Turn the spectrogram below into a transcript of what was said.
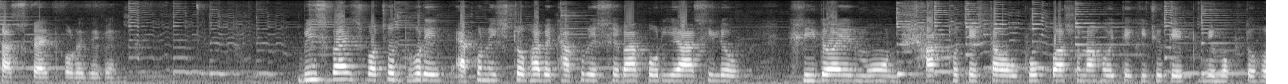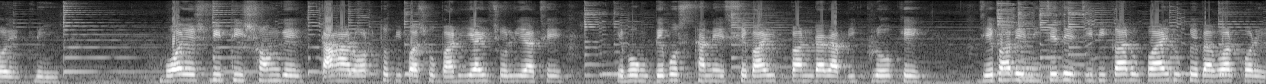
সাবস্ক্রাইব করে দেবেন। বিশ বাইশ বছর ধরে একনিষ্ঠভাবে ঠাকুরের সেবা করিয়া আসিলেও হৃদয়ের মন স্বার্থ চেষ্টা ও ভোগ বাসনা হইতে কিছুতে বিমুক্ত হয়নি। বয়স বৃদ্ধির সঙ্গে তাহার অর্থ পিপাসু বাড়িয়াই চলিয়াছে এবং দেবস্থানে সেবাই পাণ্ডারা বিগ্রহকে যেভাবে নিজেদের জীবিকার উপায় রূপে ব্যবহার করে,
